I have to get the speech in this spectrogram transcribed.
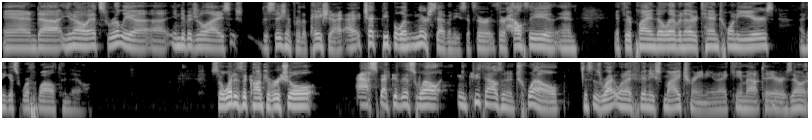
And uh, you know, it's really a, a, individualized decision for the patient. I, I, check people in their 70s if they're if they're healthy and, and if they're planning to live another 10, 20 years. I think it's worthwhile to know. So, what is the controversial aspect of this? Well, in 2012, this is right when I finished my training and I came out to mm-hmm. Arizona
